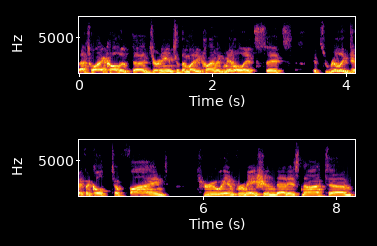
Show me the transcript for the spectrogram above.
that's why i called it the journey into the muddy climate middle. It's it's it's really difficult to find true information that is not um,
